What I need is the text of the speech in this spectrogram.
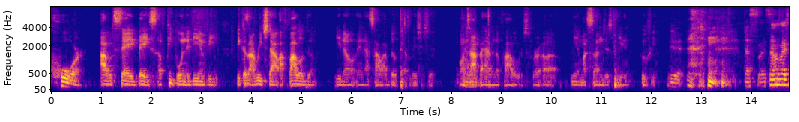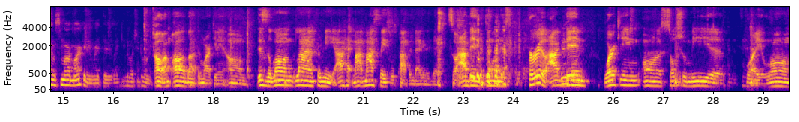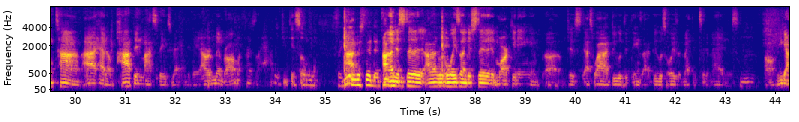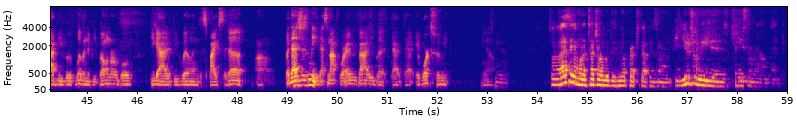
core, I would say, base of people in the DMV because I reached out, I followed them, you know, and that's how I built that relationship. On top of having the followers for uh, me and my son just being goofy. Yeah, that's. It sounds like some smart marketing right there. Like you know what you're doing. Oh, I'm all about the marketing. Um, this is a long line for me. I had my MySpace was popping back in the day, so I've been doing this for real. I've been working on social media for a long time. I had a pop in MySpace back in the day. I remember all my friends like, "How did you get so many?" So you I- understood that. I understood. I always understood marketing, and uh, just that's why I do the things I do. It's always a method to the madness. Mhm. Um, you gotta be willing to be vulnerable. You gotta be willing to spice it up. Um, but that's just me. That's not for everybody, but that that it works for me. You know. So the last thing I want to touch on with this meal prep stuff is um, it usually is based around like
